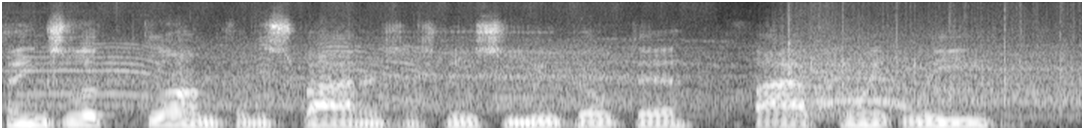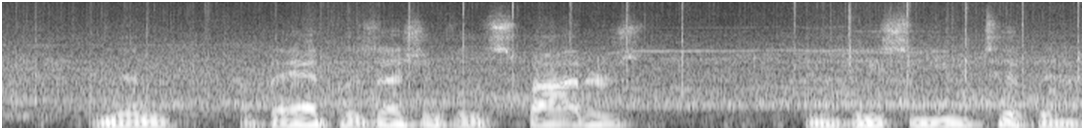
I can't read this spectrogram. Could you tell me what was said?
Things looked glum for the Spiders as VCU built a five-point lead, and then a bad possession for the Spiders, and a VCU tip-in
